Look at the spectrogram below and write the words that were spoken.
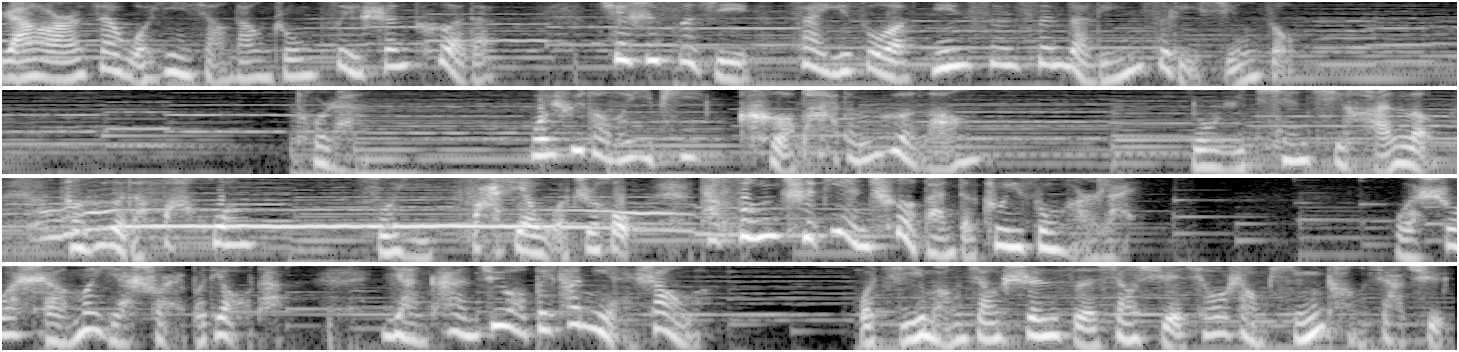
然而在我印象当中最深刻的。”却是自己在一座阴森森的林子里行走。突然，我遇到了一匹可怕的饿狼。由于天气寒冷，它饿得发慌，所以发现我之后，它风驰电掣般的追踪而来。我说什么也甩不掉它，眼看就要被它撵上了。我急忙将身子向雪橇上平躺下去，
